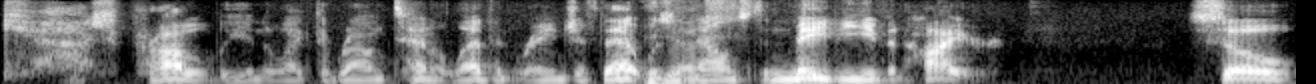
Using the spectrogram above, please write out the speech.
gosh, probably into like the round 10 11 range if that was yes. announced and maybe even higher. So,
